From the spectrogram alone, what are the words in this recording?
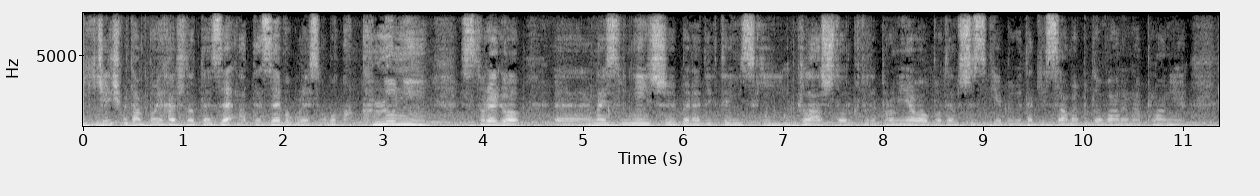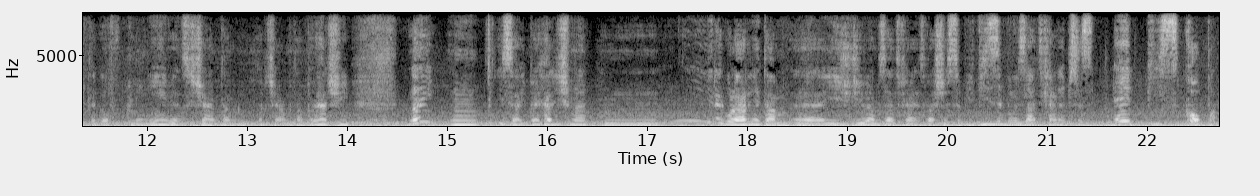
i chcieliśmy tam pojechać do Teze, a Teze w ogóle jest obok Cluny, z którego e, najsłynniejszy benedyktyński klasztor, który promieniował potem wszystkie, były takie same budowane na planie tego w Cluny, więc chciałem tam, chciałem tam pojechać i no i, mm, i słuchaj, pojechaliśmy mm, i regularnie tam e, jeździłem, załatwiając właśnie sobie wizy, były załatwiane przez episkopat,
